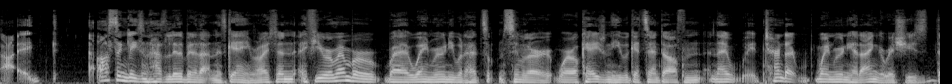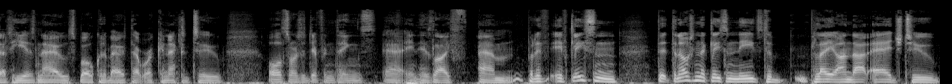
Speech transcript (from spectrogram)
I, Austin Gleeson has a little bit of that in his game, right? And if you remember, uh, Wayne Rooney would have had something similar, where occasionally he would get sent off. And now it turned out Wayne Rooney had anger issues that he has now spoken about that were connected to all sorts of different things uh, in his life. Um, but if, if Gleeson, the, the, notion that Gleeson needs to play on that edge to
